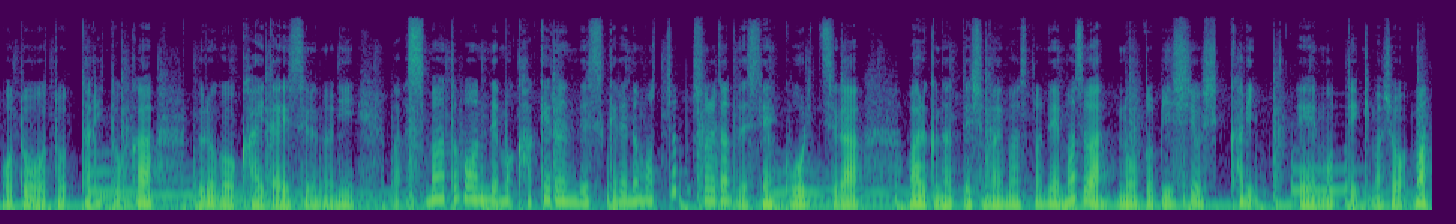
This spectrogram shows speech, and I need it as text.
音を取ったりとか、ブログを書いたりするのに、まあ、スマートフォンでも書けるんですけれども、ちょっとそれだとですね、効率が悪くなってしまいますので、まずはノート PC をしっかり、えー、持っていきましょう。まあ、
